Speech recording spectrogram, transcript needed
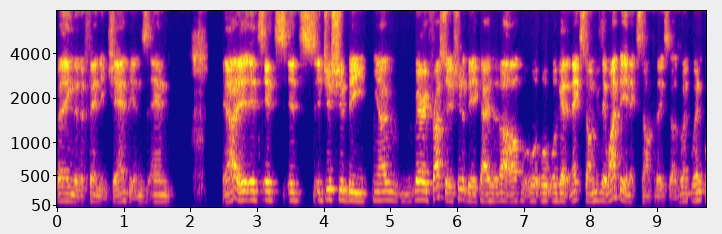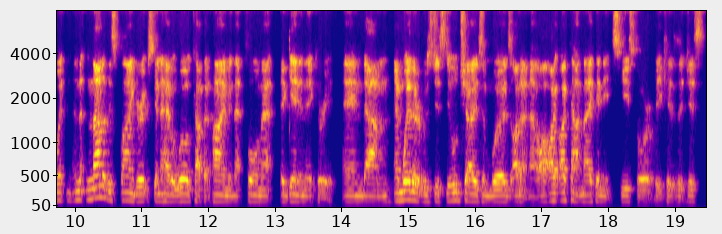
being the defending champions and you know, it's it's it's it just should be you know very frustrating. It shouldn't be a case of oh we'll, we'll get it next time because there won't be a next time for these guys. When, when, when none of this playing group's going to have a World Cup at home in that format again in their career, and um and whether it was just ill chosen words, I don't know. I, I can't make any excuse for it because it just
